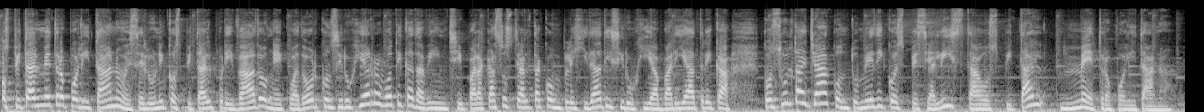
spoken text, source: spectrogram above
Hospital Metropolitano es el único hospital privado en Ecuador con cirugía robótica Da Vinci para casos de alta complejidad y cirugía bariátrica. Consulta ya con tu médico especialista, Hospital Metropolitano.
